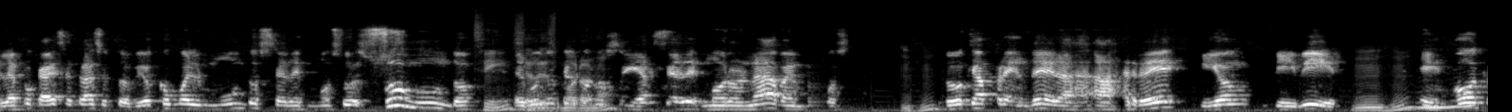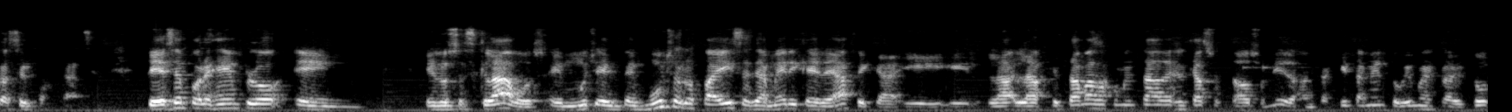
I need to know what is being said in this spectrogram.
la época de ese tránsito, vio cómo el mundo se desmoronó, su mundo, el mundo que conocía, se desmoronaba en cosas. Tuvo que aprender a, re-vivir en otras circunstancias. Piensa, por ejemplo, en en los esclavos en, en, muchos de los países de América y de África, y, la, que está más documentada es el caso de Estados Unidos, aunque aquí también tuvimos esclavitud,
